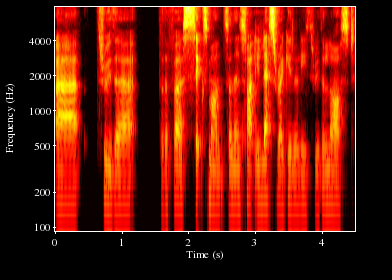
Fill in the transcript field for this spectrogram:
uh, through the for the first six months and then slightly less regularly through the last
